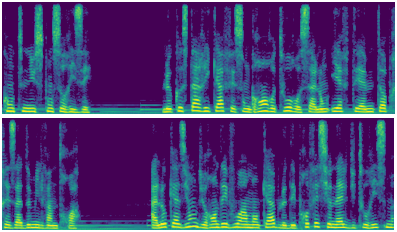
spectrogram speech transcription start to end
Contenu sponsorisé. Le Costa Rica fait son grand retour au salon IFTM Top Reza 2023. À l'occasion du rendez-vous immanquable des professionnels du tourisme,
